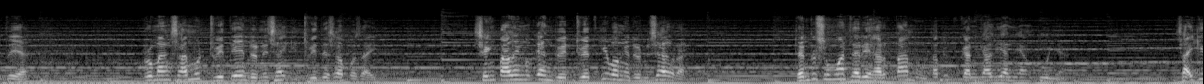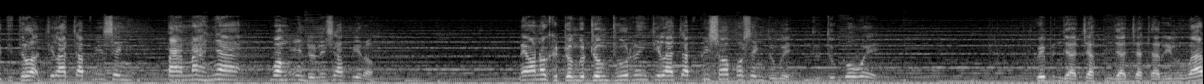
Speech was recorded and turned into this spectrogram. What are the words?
Itu ya rumang samu duitnya Indonesia ini duitnya siapa saya sing paling oke duit duit ki wong Indonesia ora dan itu semua dari hartamu tapi bukan kalian yang punya saya ini didelok cilacap ini sing tanahnya wong Indonesia piro Nek ana gedung-gedung dhuwur ning Cilacap kuwi sapa sing duwe? Dudu kowe. Kuwi penjajah-penjajah dari luar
